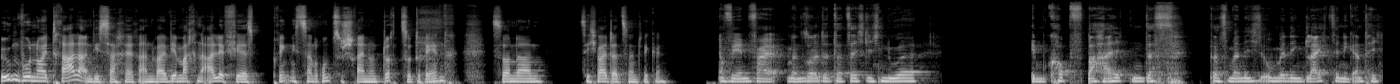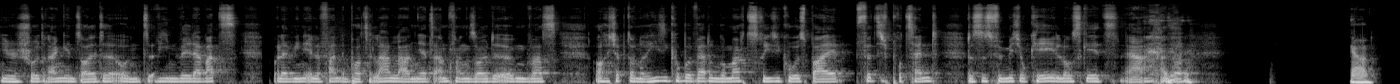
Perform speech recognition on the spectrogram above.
irgendwo neutral an die Sache ran, weil wir machen alle Fehler. Es bringt nichts dann rumzuschreien und durchzudrehen, sondern sich weiterzuentwickeln. Auf jeden Fall, man sollte tatsächlich nur im Kopf behalten, dass, dass man nicht unbedingt leichtsinnig an technische Schuld rangehen sollte und wie ein wilder Watz oder wie ein Elefant im Porzellanladen jetzt anfangen sollte, irgendwas, ach, ich habe doch eine Risikobewertung gemacht, das Risiko ist bei 40 Prozent, das ist für mich okay, los geht's. Ja, also ja.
